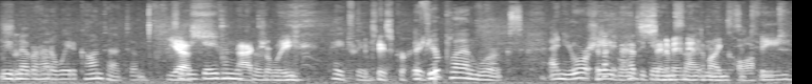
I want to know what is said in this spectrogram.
We've never had a way to contact him. so Yes, we gave him the code actually. name, Patriot. It tastes great. If your plan works and you're Should able to get cinnamon inside into the my Institute, coffee?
